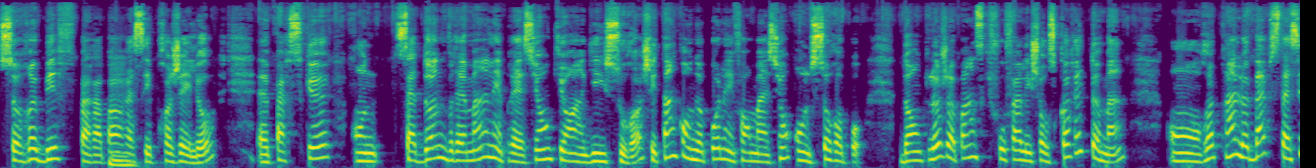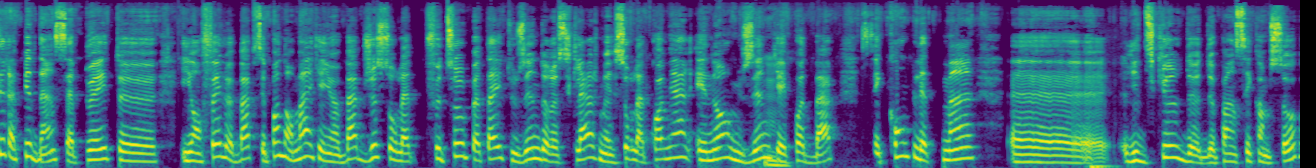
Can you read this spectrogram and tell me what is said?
se rebiffent par rapport mmh. à ces projets-là, euh, parce que on ça donne vraiment l'impression qu'ils ont anguille sous roche. Et tant qu'on n'a pas l'information, on ne le saura pas. Donc là, je pense qu'il faut faire les choses correctement. On reprend le BAP, c'est assez rapide. Hein? Ça peut être euh, et on fait le BAP. C'est pas normal qu'il y ait un BAP juste sur la future peut-être usine de recyclage, mais sur la première énorme usine qui ait pas de BAP. C'est complètement euh, ridicule de, de penser comme ça.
